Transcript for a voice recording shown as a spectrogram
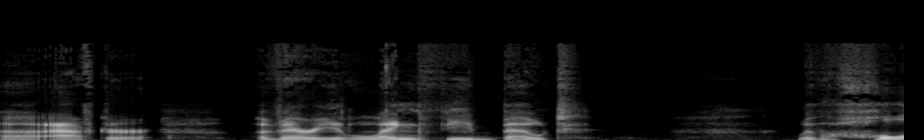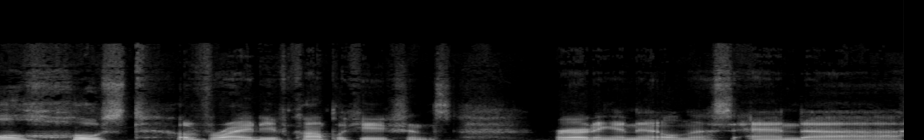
uh, after a very lengthy bout with a whole host of variety of complications regarding an illness, and uh,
